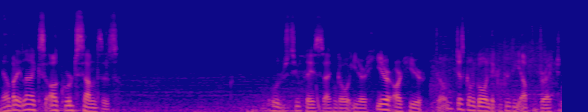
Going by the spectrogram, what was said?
Nobody likes awkward silences. There's two places I can go, either here or here. So I'm just gonna go in the completely opposite direction.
